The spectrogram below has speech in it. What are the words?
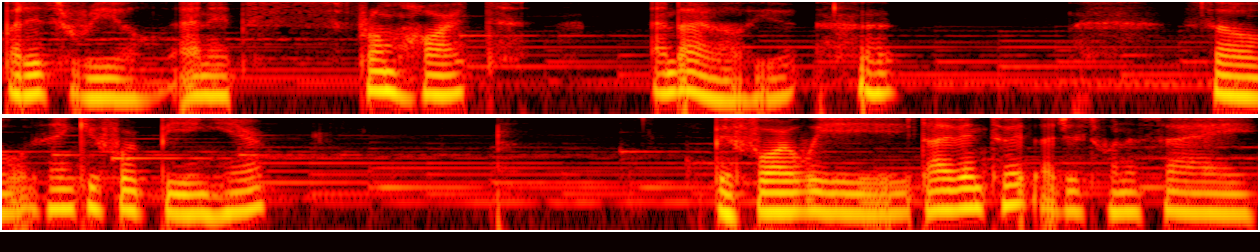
but it's real and it's from heart, and I love you. so, thank you for being here. Before we dive into it, I just want to say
